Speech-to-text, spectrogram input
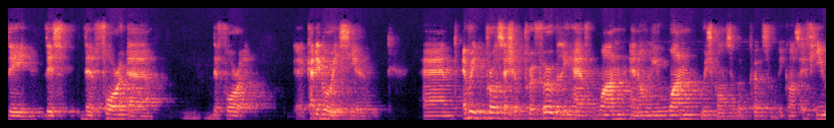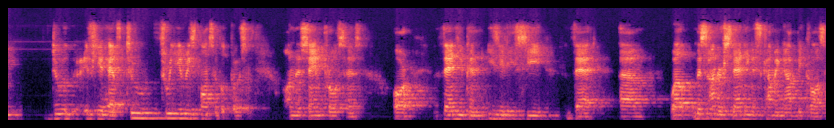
the this the four uh, the four uh, categories here. And every process should preferably have one and only one responsible person because if you do if you have two three responsible persons on the same process or then you can easily see that um, well, misunderstanding is coming up because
